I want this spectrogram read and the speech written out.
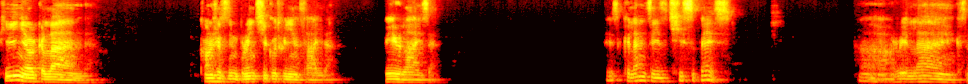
pineal gland, consciousness bring qi go to inside, realize This gland is qi space. Ah, relax.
